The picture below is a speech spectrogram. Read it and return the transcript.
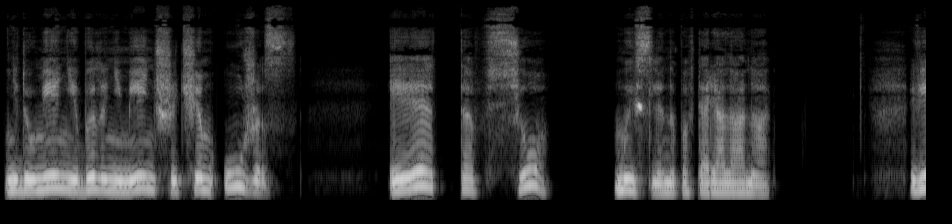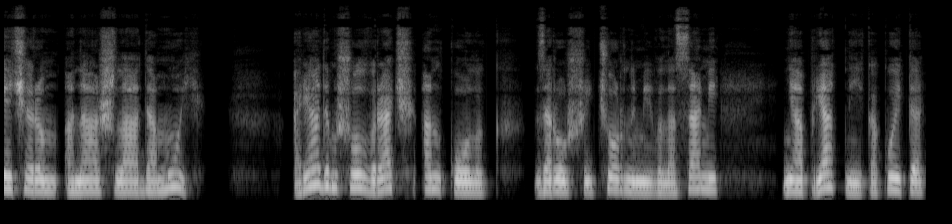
Недоумение было не меньше, чем ужас. «И это все», — мысленно повторяла она. Вечером она шла домой, а рядом шел врач-онколог, заросший черными волосами, неопрятный какой-то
